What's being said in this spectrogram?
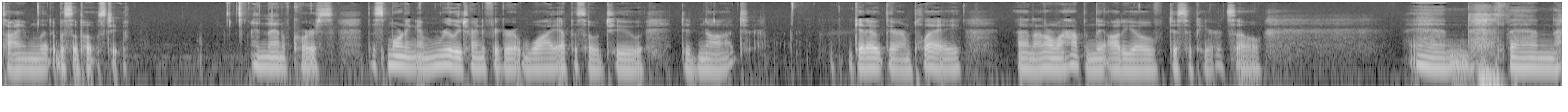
time that it was supposed to. And then, of course, this morning I'm really trying to figure out why episode two did not get out there and play. And I don't know what happened. The audio disappeared. So, and then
